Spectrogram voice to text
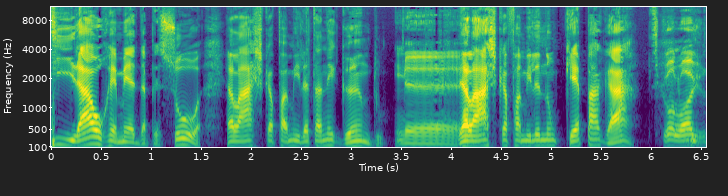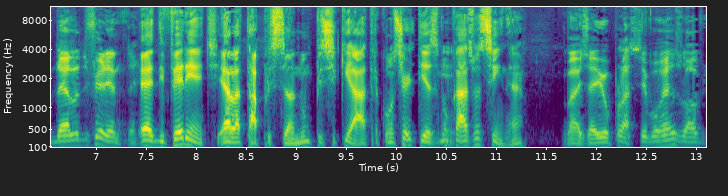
tirar o remédio da pessoa, ela acha que a família está negando. é, Ela acha que a família não quer pagar. psicológico dela é diferente, né? É diferente. Ela está precisando de um psiquiatra, com certeza, Hum. no caso assim, né? Mas aí o placebo resolve.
